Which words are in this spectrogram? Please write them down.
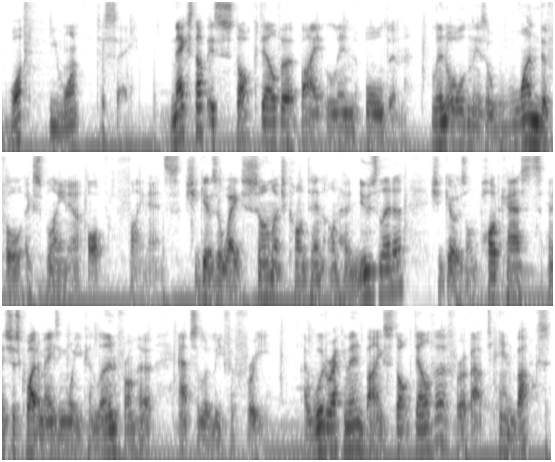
what you want to say. Next up is Stock Delver by Lyn Alden. Lyn Alden is a wonderful explainer of finance. She gives away so much content on her newsletter. She goes on podcasts, and it's just quite amazing what you can learn from her absolutely for free. I would recommend buying Stock Delver for about 10 bucks.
